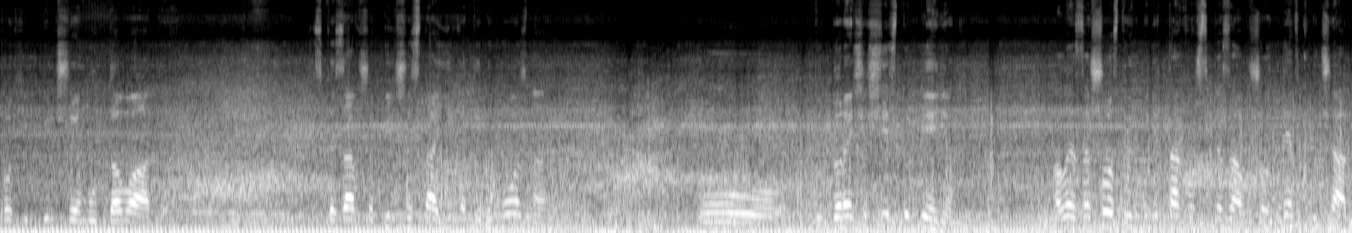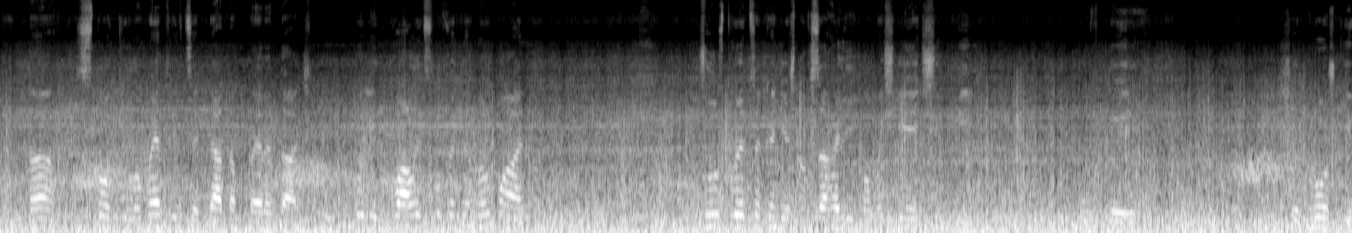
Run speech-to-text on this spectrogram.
трохи більше йому давати. Сказав, що більше ста їхати не можна. О, тут, до речі, 6 ступенів. Але за шосту він мені також сказав, що не включати. На 100 кілометрів це п'ята передача. Блін, валить, слухайте, нормально. Чувствується, звісно, взагалі помощніше, ніж мій. Ух ти. Ще трошки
